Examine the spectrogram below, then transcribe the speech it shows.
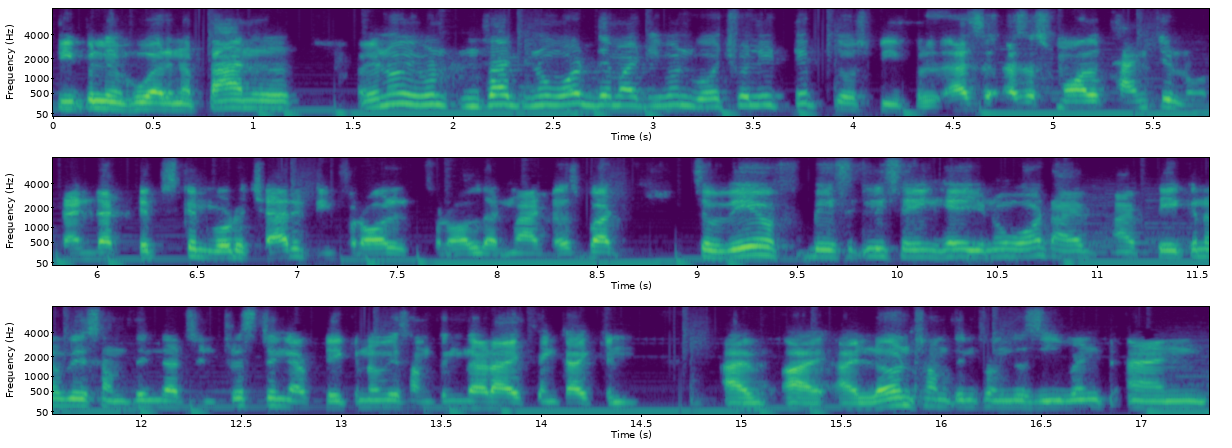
people who are in a panel you know even in fact you know what? They might even virtually tip those people as, as a small thank you note and that tips can go to charity for all for all that matters. But it's a way of basically saying hey you know what? I've, I've taken away something that's interesting. I've taken away something that i think i can I've, i i learned something from this event and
